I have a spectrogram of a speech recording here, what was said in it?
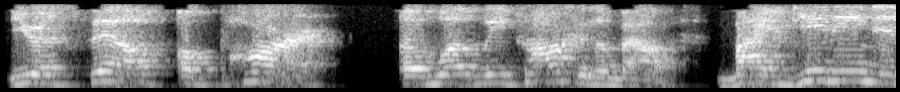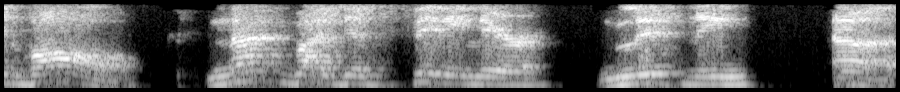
yourself a part of what we're talking about by getting involved, not by just sitting there listening, uh,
